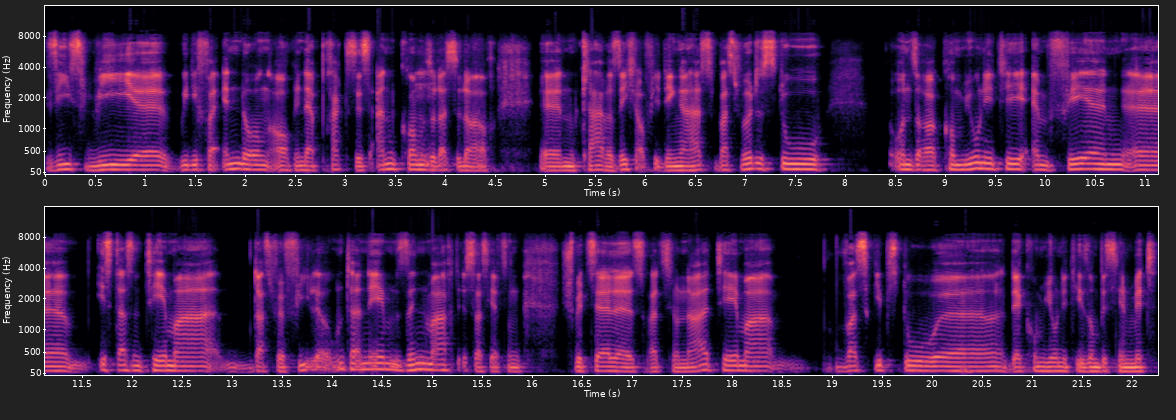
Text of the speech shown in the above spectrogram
siehst, wie, äh, wie die Veränderungen auch in der Praxis ankommen, mhm. sodass du da auch äh, eine klare Sicht auf die Dinge hast. Was würdest du unserer Community empfehlen? Äh, ist das ein Thema, das für viele Unternehmen Sinn macht? Ist das jetzt ein spezielles Rationalthema? Was gibst du äh, der Community so ein bisschen mit?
